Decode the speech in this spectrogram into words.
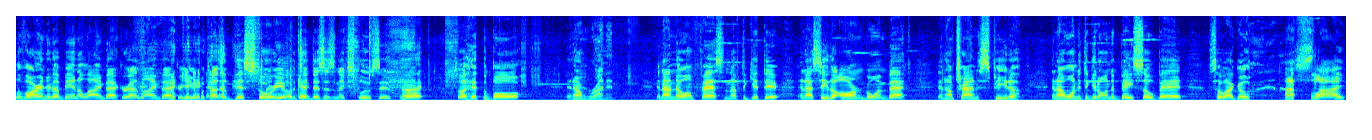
LeVar ended up being a linebacker at linebacker U because of this story Okay. particular. This is an exclusive. All right. So I hit the ball and I'm running. And I know I'm fast enough to get there. And I see the arm going back and I'm trying to speed up. And I wanted to get on the base so bad. So I go, I slide.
